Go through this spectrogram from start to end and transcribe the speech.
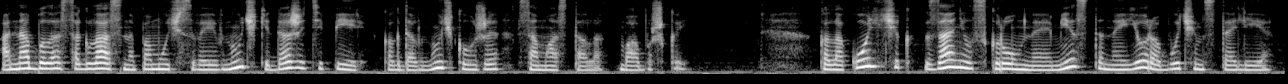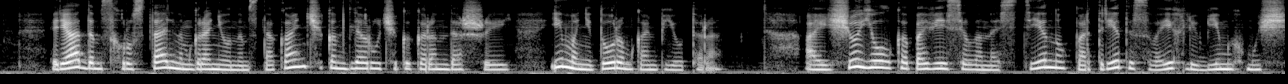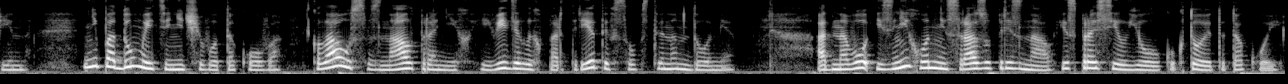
Она была согласна помочь своей внучке даже теперь, когда внучка уже сама стала бабушкой. Колокольчик занял скромное место на ее рабочем столе, рядом с хрустальным граненым стаканчиком для ручек и карандашей и монитором компьютера. А еще елка повесила на стену портреты своих любимых мужчин. Не подумайте ничего такого. Клаус знал про них и видел их портреты в собственном доме. Одного из них он не сразу признал и спросил елку, кто это такой.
